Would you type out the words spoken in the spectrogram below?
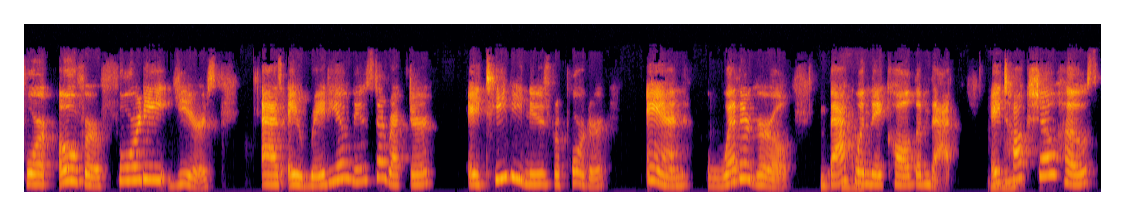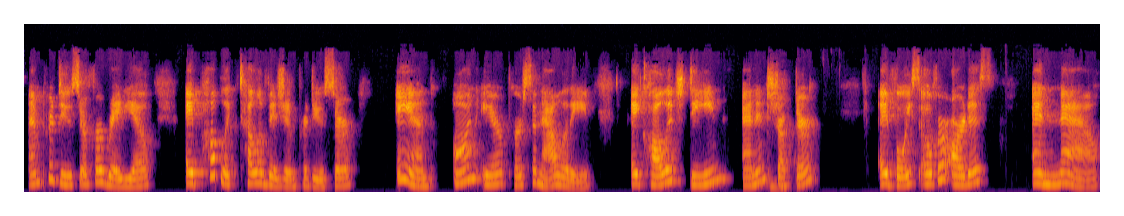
for over 40 years as a radio news director, a TV news reporter, and weather girl, back mm-hmm. when they called them that a mm-hmm. talk show host and producer for radio, a public television producer, and on air personality, a college dean and mm-hmm. instructor, a voiceover artist, and now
